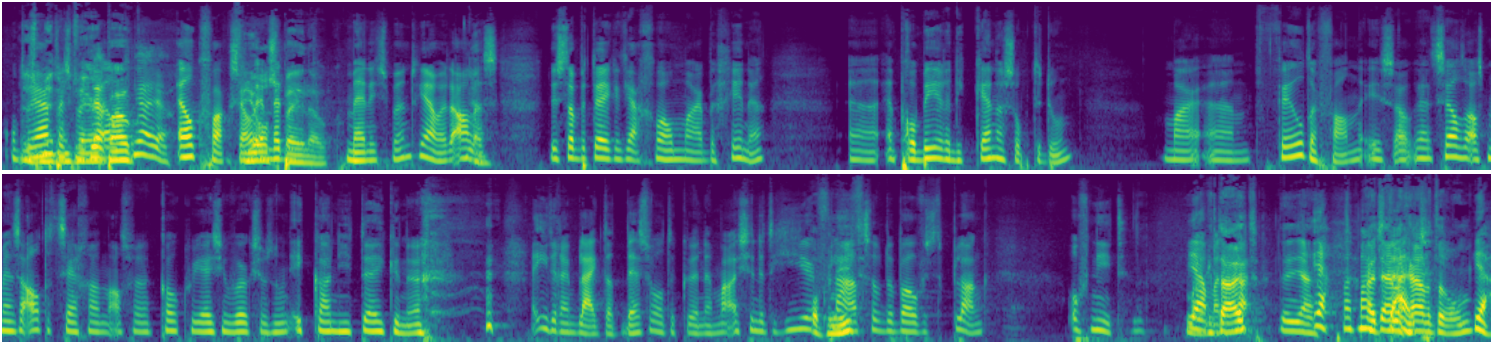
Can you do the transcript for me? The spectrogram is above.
ontwerpers, met met, ontwerp elk, ook. Ja, ja. elk vak zo. Viool En met spelen ook. management, ja, met alles. Dus dat betekent ja, gewoon maar beginnen. eh, en proberen die kennis op te doen. Maar ehm, veel daarvan is ook hetzelfde als mensen altijd zeggen als we co-creation workshops doen: ik kan niet tekenen. En Iedereen blijkt dat best wel te kunnen. Maar als je het hier Of plaatst op de bovenste plank, of niet. Maakt het uit. Ja. Ja, maar het maakt Uiteindelijk het gaat uit. het erom. Ja.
